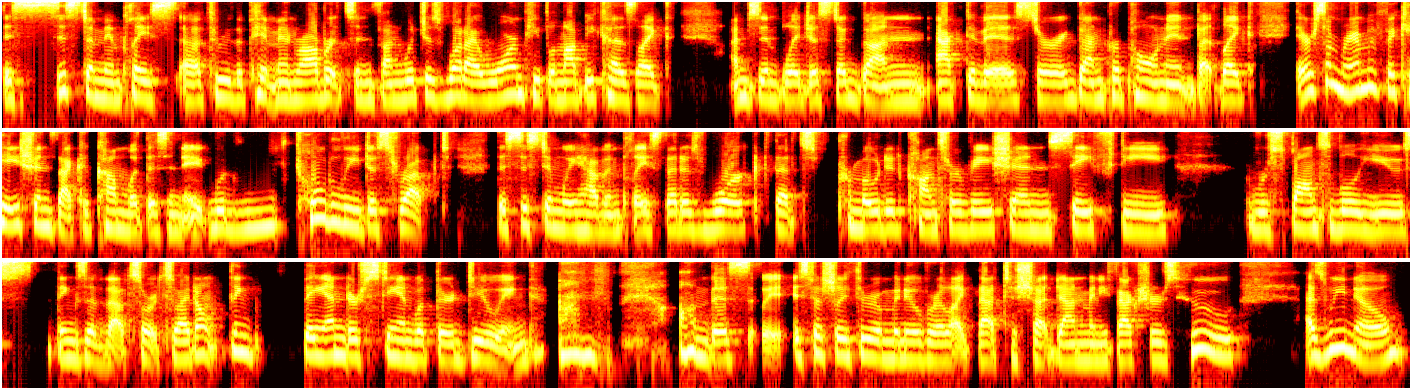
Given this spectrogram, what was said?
this system in place uh, through the Pittman Robertson Fund, which is what I warn people, not because like I'm simply just a gun activist or a gun proponent, but like there are some ramifications that could come with this, and it would totally disrupt the system we have in place that has worked, that's promoted conservation, safety, responsible use, things of that sort. So I don't think they understand what they're doing um, on this, especially through a maneuver like that to shut down manufacturers who, as we know,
